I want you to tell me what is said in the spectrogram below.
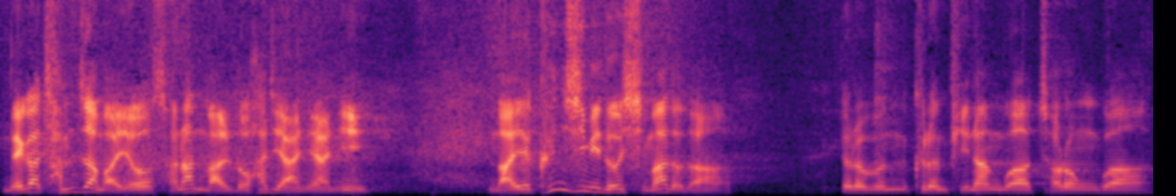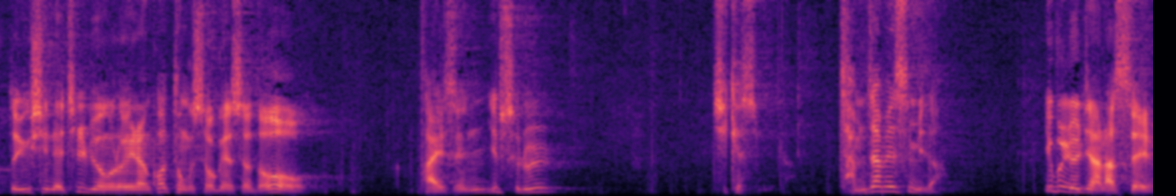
내가 잠잠하여 선한 말도 하지 아니하니 나의 근심이 더 심하도다. 여러분 그런 비난과 저롱과 또 육신의 질병으로 인한 고통 속에서도 다윗은 입술을 지켰습니다. 잠잠했습니다. 입을 열지 않았어요.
